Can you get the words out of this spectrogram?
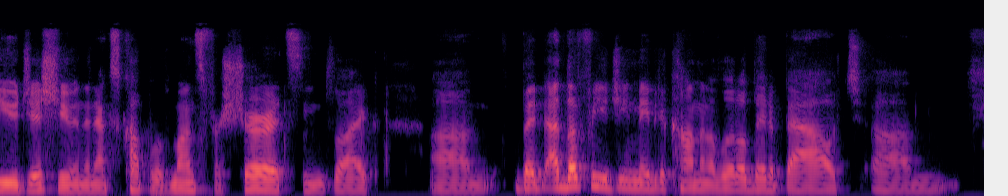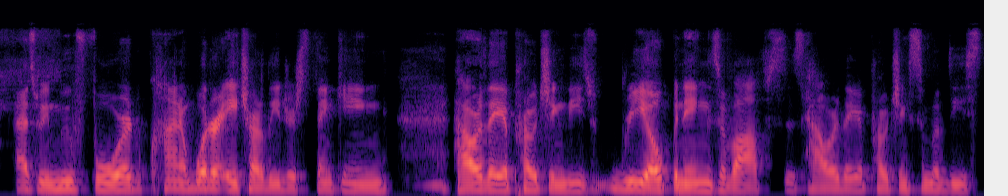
huge issue in the next couple of months for sure. It seems like. Um, but I'd love for you, Jeanne, maybe to comment a little bit about um, as we move forward, kind of what are HR leaders thinking? How are they approaching these reopenings of offices? How are they approaching some of these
